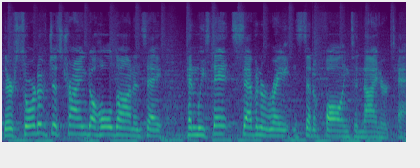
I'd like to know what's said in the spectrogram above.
they're sort of just trying to hold on and say, can we stay at seven or eight instead of falling to nine or 10?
